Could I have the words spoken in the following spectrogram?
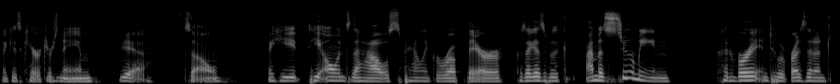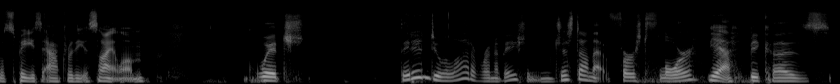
like his character's Mhm. name. yeah, So like, he he owns the house. Apparently grew up there because I guess it was. I'm assuming converted into a residential space after the asylum. which they didn't do a lot of renovation just on that first floor Yeah. because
